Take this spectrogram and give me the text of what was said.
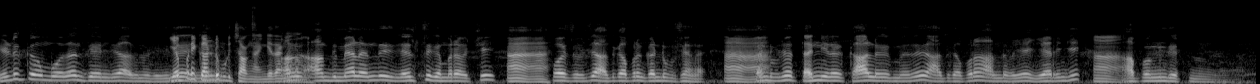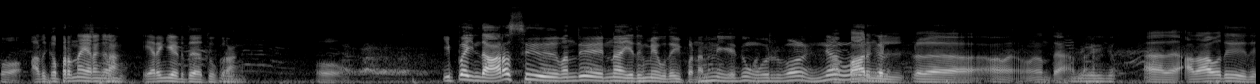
எடுக்கும் போது தான் தெரிஞ்சது அதனுடைய எப்படி கண்டுபிடிச்சாங்க? இங்கே அந்த மேலே இருந்து ஹெல்த் கேமரா வச்சு போஸ்ட் வச்சு அதுக்கப்புறம் கண்டுபிடிச்சாங்க. கண்டுபிடிச்சா தண்ணியில் கால் மீது அதுக்கப்புறம் அந்த வழியாக இறங்கி அப்போ இருந்து எடுத்துன்னு வந்தாங்க. ஓ அதுக்கப்புறம் தான் இறங்குறாங்க இறங்கி எடுத்து தூக்குறாங்க. ஓ. இப்போ இந்த அரசு வந்து இன்னும் எதுவுமே உதவி பண்ணல. எதுவும் ஒரு ரூபா இன்னும் பாருங்கள் அதாவது இது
